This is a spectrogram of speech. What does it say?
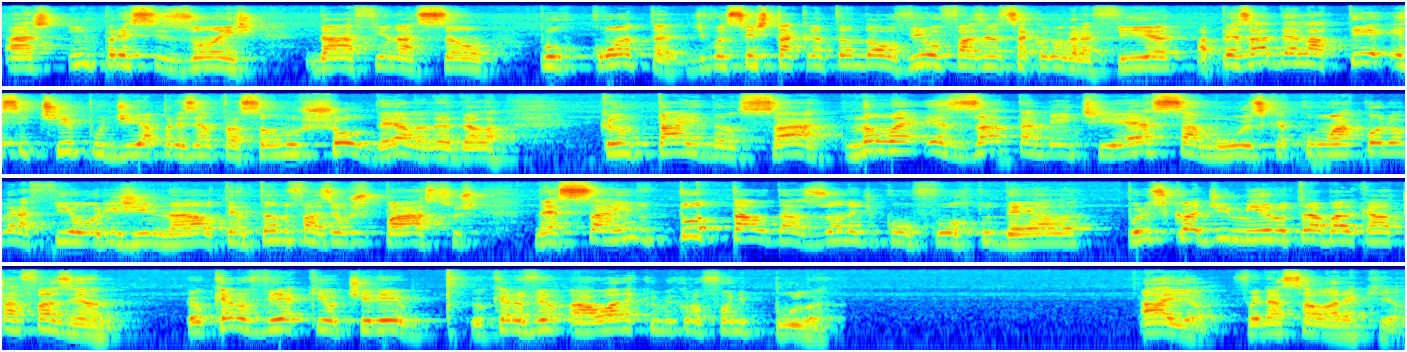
as imprecisões da afinação por conta de você estar cantando ao vivo fazendo essa coreografia. Apesar dela ter esse tipo de apresentação no show dela, né? Dela cantar e dançar, não é exatamente essa música com a coreografia original, tentando fazer os passos, né, saindo total da zona de conforto dela. Por isso que eu admiro o trabalho que ela está fazendo. Eu quero ver aqui, eu tirei, eu quero ver a hora que o microfone pula. Aí, ó, foi nessa hora aqui, ó.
